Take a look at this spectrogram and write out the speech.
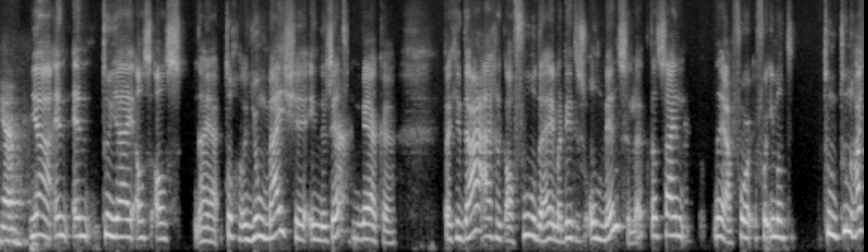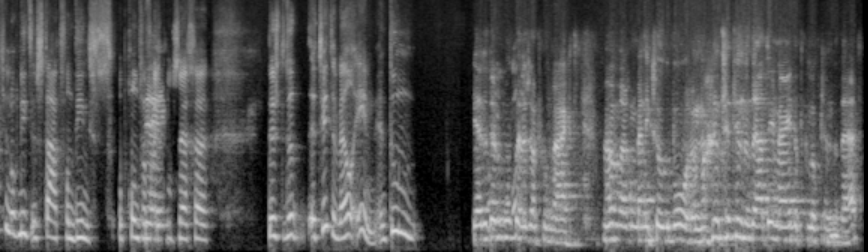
ja. Ja, en, en toen jij als, als nou ja, toch een jong meisje in de zet ging werken, dat je daar eigenlijk al voelde, hé, hey, maar dit is onmenselijk. Dat zijn, nou ja, voor, voor iemand, toen, toen had je nog niet een staat van dienst op grond waarvan nee. je kon zeggen, dus dat, het zit er wel in. En toen ja, dat heb ik ook wel eens afgevraagd. Maar waarom ben ik zo geboren? Maar het zit inderdaad in mij, dat klopt inderdaad.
